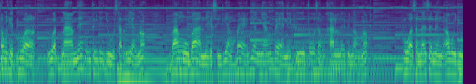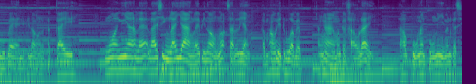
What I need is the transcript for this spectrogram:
ต้องเห็ดหัวลวดน้ำเนี่ยมันถึงจะอยู่สัตว์เลี้ยงเนาะบางหมู่บ้านนี่ก็สีเลี้ยงแบ่เลี้ยงหยังแบ่นี่คือโตวสำคัญเลยพี่น้องเนาะหัวสำไรสหนึ่งเอาบ่อยู่แบ่นี่พี่น้องแล้วก็ไก่ งัวเงียและหลายสิ่งหลายอย่างหลายพี่น้องเนาะสัตว์เลี้ยงกับเฮาเห็ดหัวแบบห่างๆมันก็เขาได้ถ้าเฮาปลูกนั่นปลูกนี่มันก็สิ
